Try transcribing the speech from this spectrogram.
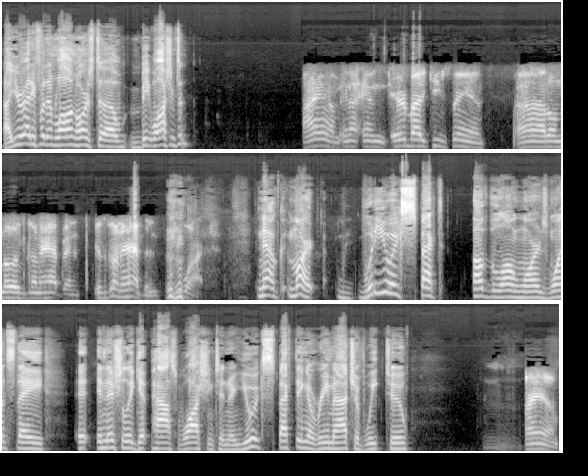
Are you ready for them Longhorns to uh, beat Washington? I am, and I, and everybody keeps saying, uh, "I don't know if it's going to happen." It's going to happen. You watch. Now, Mark, what do you expect of the Longhorns once they initially get past Washington? Are you expecting a rematch of Week Two? I am.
